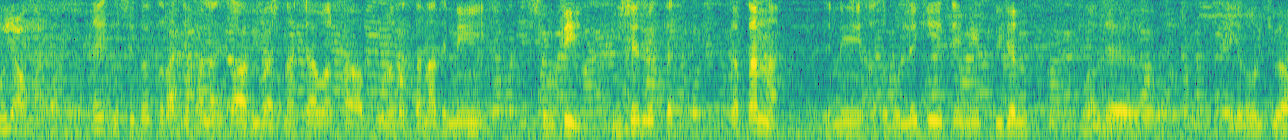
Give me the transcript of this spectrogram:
तोही हे निश्चितच राज्यपालांच्या अभिभाषणाच्या वर बोलत असताना त्यांनी शेवटी निषेध व्यक्त करताना त्यांनी असं बोलले की ते मी पिजन म्हणजे पिजन होल किंवा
